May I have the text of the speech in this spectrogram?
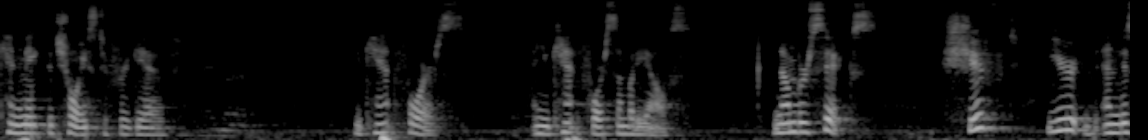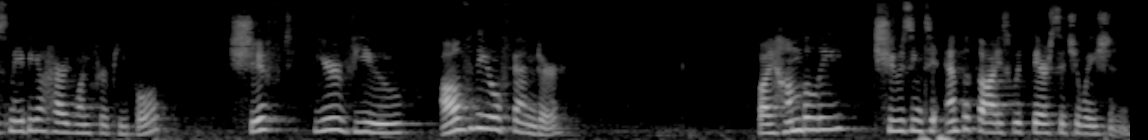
can make the choice to forgive. You can't force, and you can't force somebody else. Number six, shift your, and this may be a hard one for people, shift your view of the offender by humbly choosing to empathize with their situation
